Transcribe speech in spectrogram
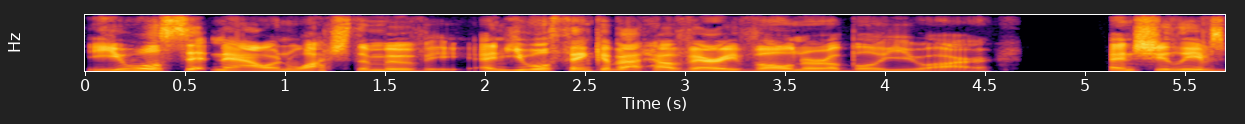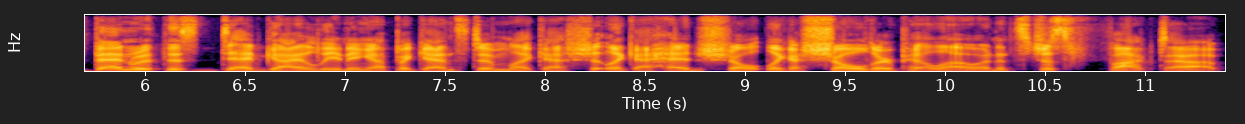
"You will sit now and watch the movie, and you will think about how very vulnerable you are." And she leaves Ben with this dead guy leaning up against him like a sh- like a head shoulder like a shoulder pillow, and it's just fucked up.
